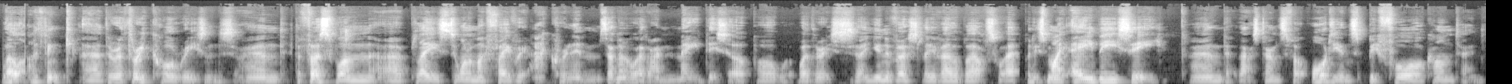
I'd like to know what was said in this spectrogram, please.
Well, I think uh, there are three core reasons. And the first one uh, plays to one of my favorite acronyms. I don't know whether I made this up or whether it's uh, universally available elsewhere, but it's my ABC. And that stands for audience before content.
